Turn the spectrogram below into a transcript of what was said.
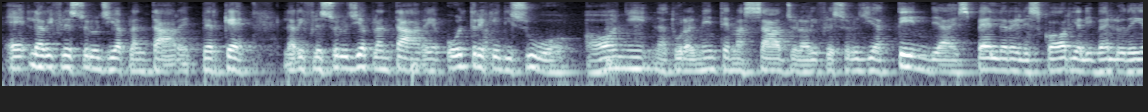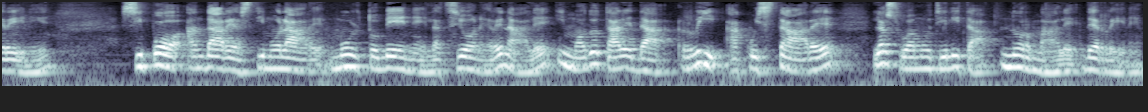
è la riflessologia plantare perché la riflessologia plantare oltre che di suo a ogni naturalmente massaggio la riflessologia tende a espellere le scorie a livello dei reni si può andare a stimolare molto bene l'azione renale in modo tale da riacquistare la sua motilità normale del rene.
